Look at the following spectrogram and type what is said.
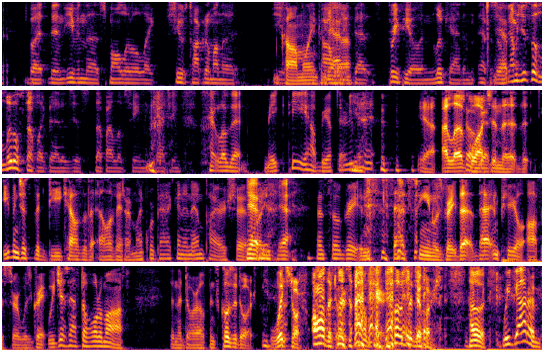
Yeah. But then even the small little like she was talking to him on the you know, Comm link and comm stuff. link that three PO and Luke had an episode. Yep. I mean, just the little stuff like that is just stuff I love seeing and catching. I love that. Make tea. I'll be up there in a Yeah. minute. Yeah, I loved So watching the, the even just the decals of the elevator. I'm like, we're back in an Empire ship. Yeah, Like, yeah. that's so great. And that scene was great. That that Imperial officer was great. We just have to hold him off. Then the door opens. Close the door. Which door? All the doors. I don't care. Close the doors. Oh, we got him.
